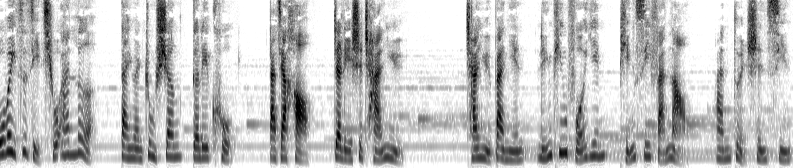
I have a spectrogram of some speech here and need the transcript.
不为自己求安乐，但愿众生得离苦。大家好，这里是禅语，禅语伴您聆听佛音，平息烦恼，安顿身心。《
